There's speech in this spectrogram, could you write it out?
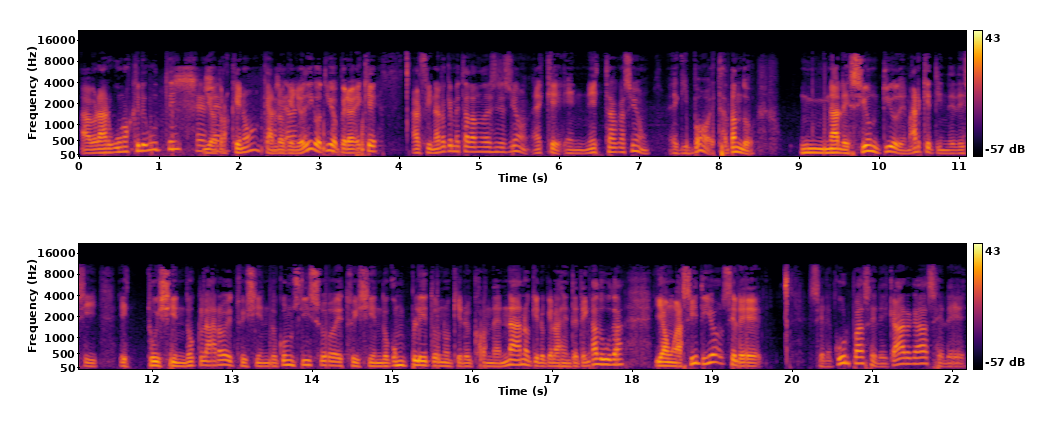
habrá algunos que le gusten Sí, y sí. otros que no, que es lo que yo digo, tío, pero es que al final lo que me está dando la sensación es que en esta ocasión Xbox está dando una lesión, tío, de marketing, de decir, estoy siendo claro, estoy siendo conciso, estoy siendo completo, no quiero esconder nada, no quiero que la gente tenga dudas, y aún así, tío, se le, se le culpa, se le carga, se le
